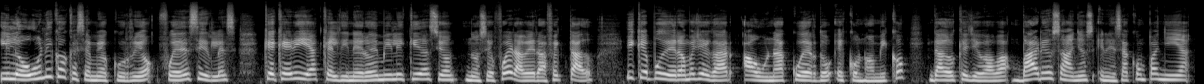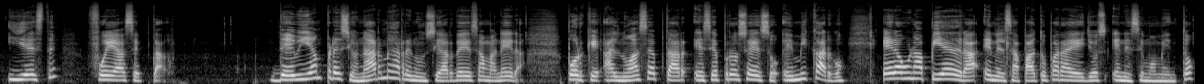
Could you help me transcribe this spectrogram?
y lo único que se me ocurrió fue decirles que quería que el dinero de mi liquidación no se fuera a ver afectado y que pudiéramos llegar a un acuerdo económico, dado que llevaba varios años en esa compañía y este fue aceptado debían presionarme a renunciar de esa manera, porque al no aceptar ese proceso en mi cargo, era una piedra en el zapato para ellos en ese momento,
